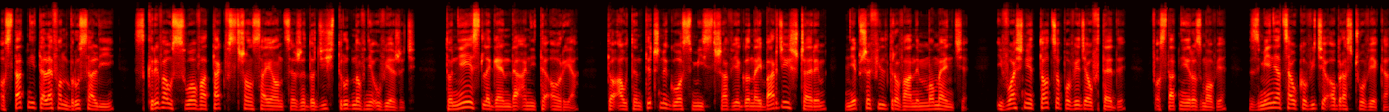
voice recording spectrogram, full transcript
Ostatni telefon Bruce'a Lee skrywał słowa tak wstrząsające, że do dziś trudno w nie uwierzyć. To nie jest legenda ani teoria. To autentyczny głos mistrza w jego najbardziej szczerym, nieprzefiltrowanym momencie. I właśnie to, co powiedział wtedy, w ostatniej rozmowie, zmienia całkowicie obraz człowieka,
